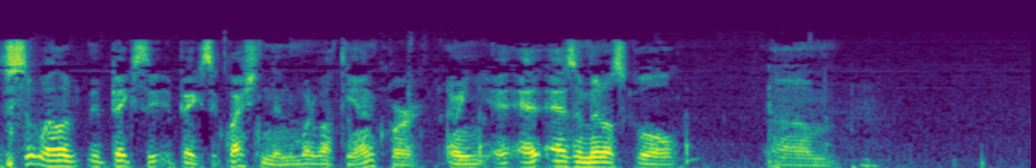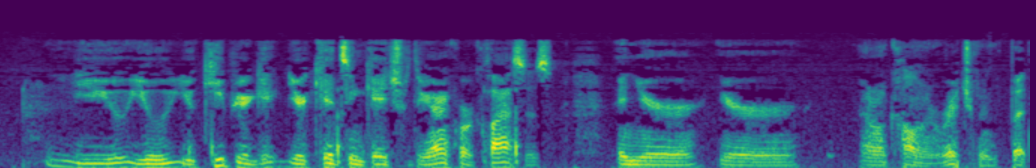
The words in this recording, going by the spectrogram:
So, well, it begs the, it begs the question. Then, what about the encore? I mean, as a middle school, um, you you you keep your your kids engaged with your encore classes and your your I don't call them enrichment, but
